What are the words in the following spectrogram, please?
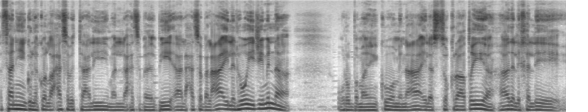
الثاني يقول لك والله حسب التعليم على حسب البيئة على حسب العائلة اللي هو يجي منها. وربما يكون من عائلة استقراطية. هذا اللي يخليه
